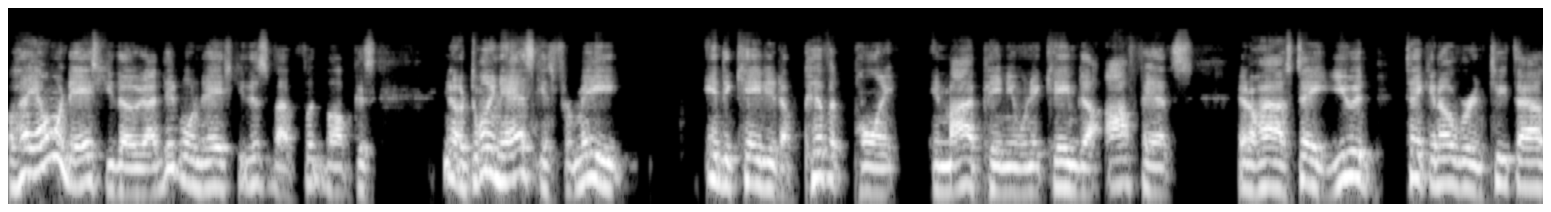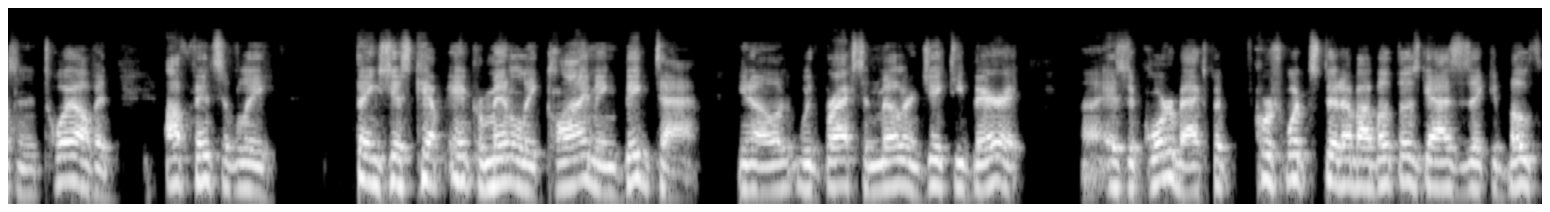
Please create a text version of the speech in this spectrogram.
Well, hey, I wanted to ask you though. I did want to ask you this about football because, you know, Dwayne Haskins for me indicated a pivot point, in my opinion, when it came to offense at Ohio State. You had taken over in 2012, and offensively, things just kept incrementally climbing big time. You know, with Braxton Miller and JT Barrett uh, as the quarterbacks. But of course, what stood out about both those guys is they could both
